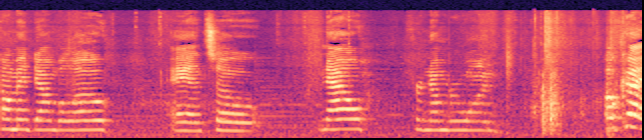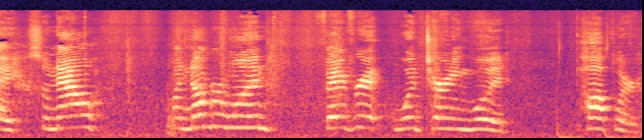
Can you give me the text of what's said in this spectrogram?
comment down below. And so now for number one. Okay, so now my number one favorite wood turning wood, poplar.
